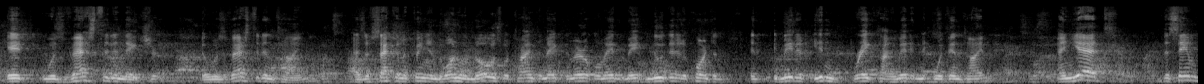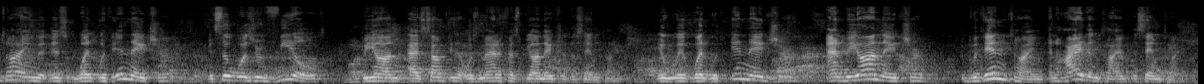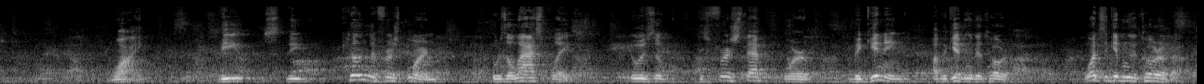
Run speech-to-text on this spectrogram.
it was vested in nature, it was vested in time. As a second opinion, the one who knows what time to make the miracle made, made knew did it according to it, it made it, it didn't break time, it made it within time. And yet, at the same time that this went within nature, it still was revealed beyond as something that was manifest beyond nature at the same time. It went within nature and beyond nature, within time and higher than time at the same time. Why? The, the killing the firstborn it was the last plague. It was the, the first step or beginning of the giving of the Torah. What's the giving of the Torah about?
